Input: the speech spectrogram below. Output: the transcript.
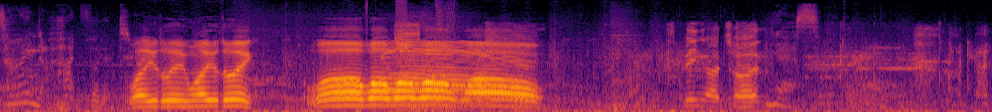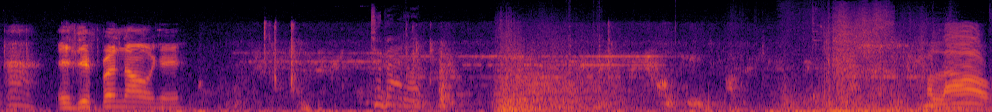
Time to hot foot it. What are you doing? What are you doing? Whoa, whoa, whoa, whoa, whoa. It's being a turn. Yes. It's different now, okay? To battle. Walao.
